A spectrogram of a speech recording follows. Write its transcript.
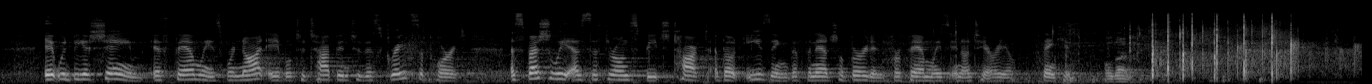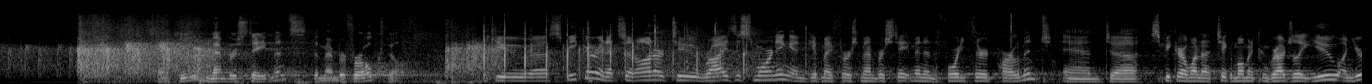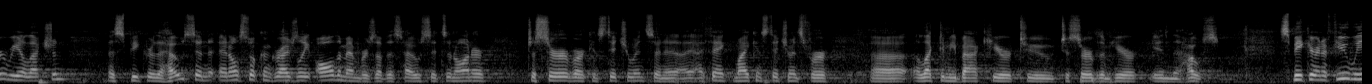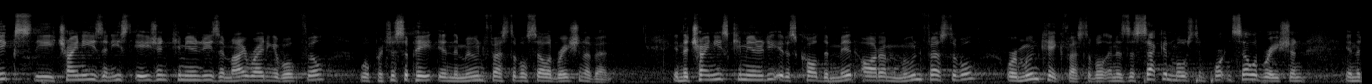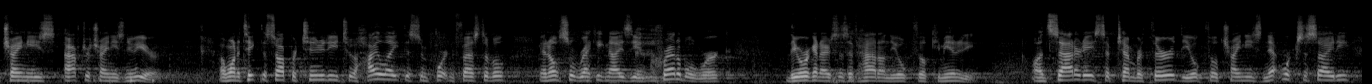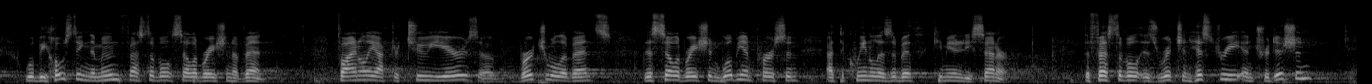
It would be a shame if families were not able to tap into this great support, especially as the throne speech talked about easing the financial burden for families in Ontario. Thank you. Hold on. Thank you. Member statements. The member for Oakville. Thank you, uh, Speaker, and it's an honour to rise this morning and give my first member statement in the 43rd Parliament. And uh, Speaker, I want to take a moment to congratulate you on your re-election as Speaker of the House, and, and also congratulate all the members of this House. It's an honour to serve our constituents, and I, I thank my constituents for uh, electing me back here to, to serve them here in the House. Speaker, in a few weeks, the Chinese and East Asian communities in my riding of Oakville will participate in the Moon Festival celebration event. In the Chinese community, it is called the Mid-Autumn Moon Festival or Mooncake Festival and is the second most important celebration in the Chinese after Chinese New Year. I want to take this opportunity to highlight this important festival and also recognize the incredible work the organizers have had on the Oakville community. On Saturday, September 3rd, the Oakville Chinese Network Society will be hosting the Moon Festival celebration event. Finally, after two years of virtual events, this celebration will be in person at the Queen Elizabeth Community Centre. The festival is rich in history and tradition.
